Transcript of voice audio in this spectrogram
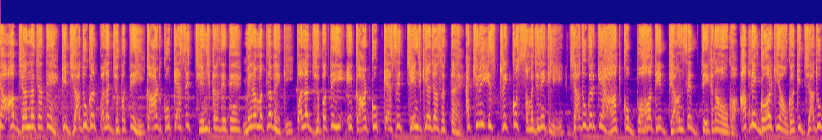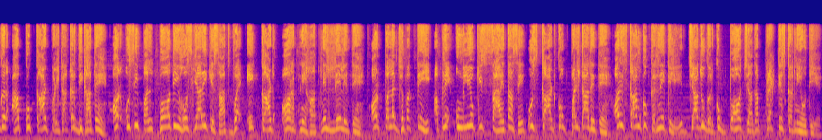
क्या आप जानना चाहते हैं कि जादूगर पलक झपकते ही कार्ड को कैसे चेंज कर देते हैं? मेरा मतलब है कि पलक झपकते ही एक कार्ड को कैसे चेंज किया जा सकता है? एक्चुअली इस ट्रिक को समझने के लिए जादूगर के हाथ को बहुत ही ध्यान से देखना होगा। आपने गौर किया होगा कि जादूगर आपको कार्ड पलटा कर दिखाते हैं और उसी पल बहुत ही होशियारी के साथ वह एक कार्ड और अपने हाथ में ले लेते हैं और पलक झपकते ही अपने उंगलियों की सहायता से उस कार्ड को पलटा देते हैं और इस काम को करने के लिए जादूगर को बहुत ज़्यादा प्रैक्टिस करनी होती है।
